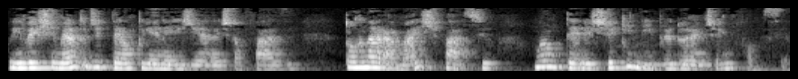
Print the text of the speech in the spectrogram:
o investimento de tempo e energia nesta fase tornará mais fácil manter este equilíbrio durante a infância.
